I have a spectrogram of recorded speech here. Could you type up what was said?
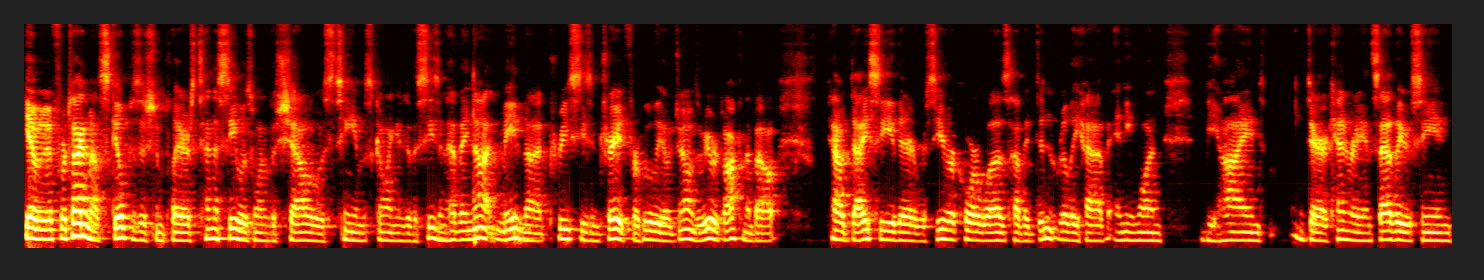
Yeah, but if we're talking about skill position players, Tennessee was one of the shallowest teams going into the season. Had they not made that preseason trade for Julio Jones, we were talking about how dicey their receiver core was, how they didn't really have anyone behind Derrick Henry. And sadly, we've seen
